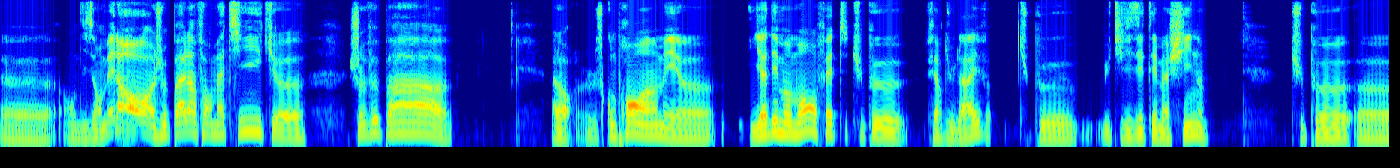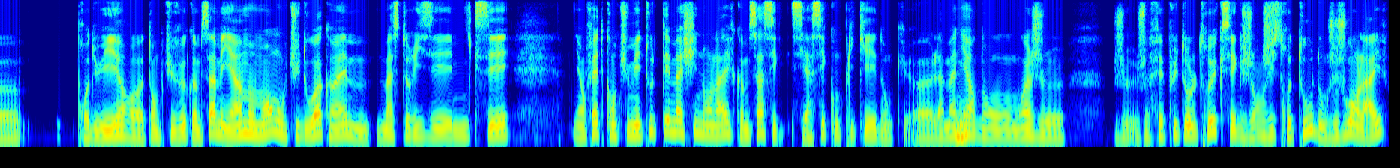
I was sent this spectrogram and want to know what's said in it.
euh, en disant Mais non, je veux pas l'informatique, euh, je veux pas. Alors, je comprends, hein, mais il y a des moments, en fait, tu peux faire du live, tu peux utiliser tes machines, tu peux produire tant que tu veux comme ça, mais il y a un moment où tu dois quand même masteriser, mixer. Et en fait, quand tu mets toutes tes machines en live comme ça, c'est assez compliqué. Donc, la manière dont moi je, je, fais plutôt le truc, c'est que j'enregistre tout, donc je joue en live,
